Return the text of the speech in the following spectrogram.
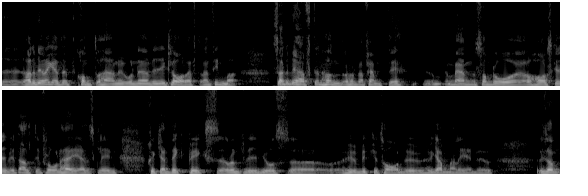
eh, hade vi reggat ett konto här nu och när vi är klara efter en timme så hade vi haft en 100-150 män som då har skrivit allt ifrån hej älskling, skickat dickpics, runkvideos, eh, hur mycket tar du, hur gammal är du? Liksom,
